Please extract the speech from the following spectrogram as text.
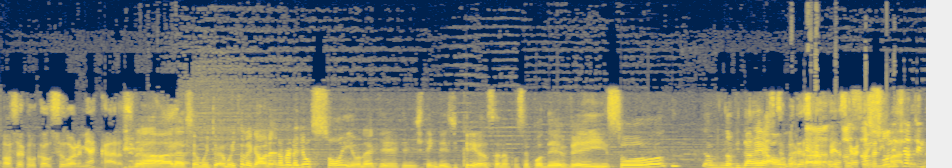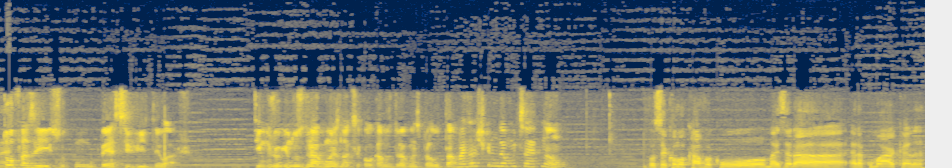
Nossa, eu ia colocar o celular na minha cara. Assim. Não, deve ser muito, é muito legal, né? Na verdade é um sonho, né, que, que a gente tem desde criança, né, pra você poder ver isso na, na vida real, né, cara? a, a cartas Sony já animadas, tentou né? fazer isso com o PS Vita, eu acho. Tinha um joguinho dos dragões lá que você colocava os dragões pra lutar, mas acho que não deu muito certo, não. Você colocava com, mas era, era com marca, né?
